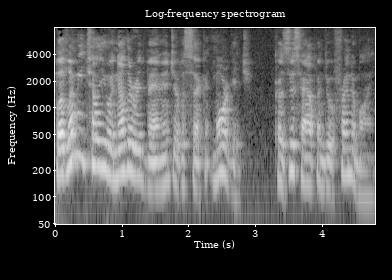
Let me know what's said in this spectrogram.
But let me tell you another advantage of a second mortgage because this happened to a friend of mine.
